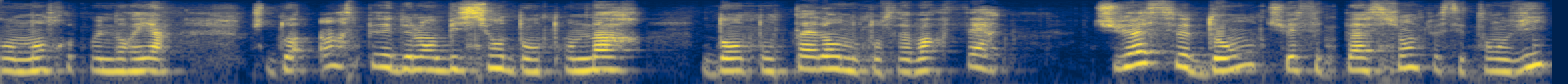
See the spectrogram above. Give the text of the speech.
ton entrepreneuriat. Tu dois inspirer de l'ambition dans ton art, dans ton talent, dans ton savoir-faire. Tu as ce don, tu as cette passion, tu as cette envie,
